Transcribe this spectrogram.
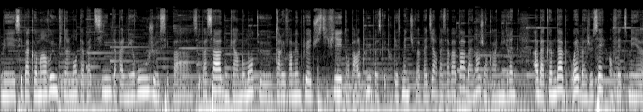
Mais c'est pas comme un rhume finalement, t'as pas de signe, t'as pas le nez rouge, c'est pas, c'est pas ça. Donc à un moment, t'arriveras même plus à être justifié, t'en parles plus parce que toutes les semaines tu vas pas dire bah ça va pas, bah non j'ai encore une migraine. Ah bah comme d'hab, ouais bah je sais en fait, mais, euh,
